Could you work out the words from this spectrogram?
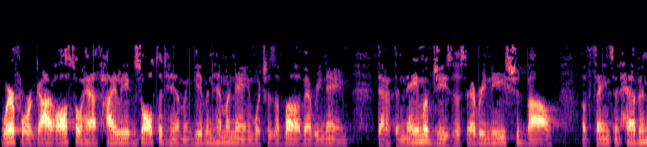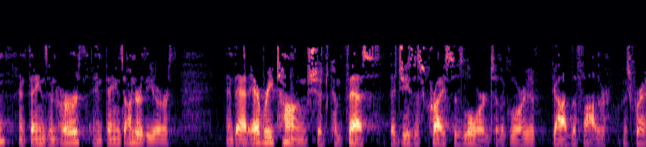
Wherefore God also hath highly exalted him and given him a name which is above every name, that at the name of Jesus every knee should bow of things in heaven and things in earth and things under the earth, and that every tongue should confess that Jesus Christ is Lord to the glory of God the Father. Let's pray.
